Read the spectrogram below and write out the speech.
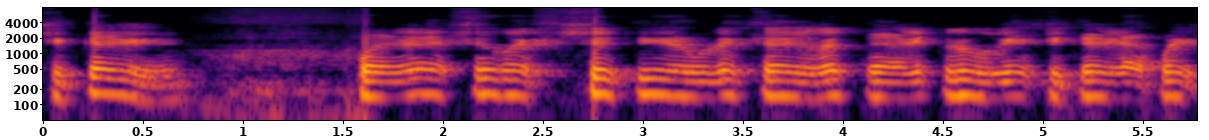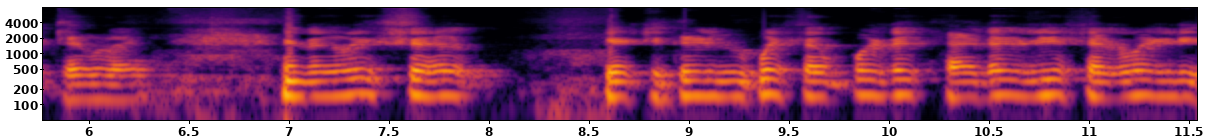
शिकारे वर्षाची एवढं सगळं कार्यक्रम या ठिकाणी आपण ठेवलाय. नवे शहर या ठिकाणी उपसंपन्न खासदार सर्वांनी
